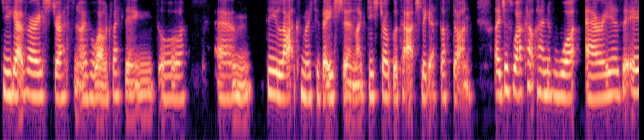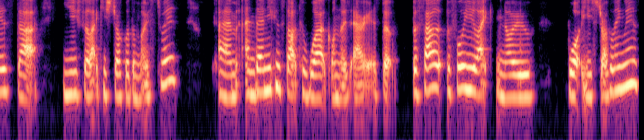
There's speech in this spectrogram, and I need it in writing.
Do you get very stressed and overwhelmed by things? Or um, do you lack motivation? Like, do you struggle to actually get stuff done? Like, just work out kind of what areas it is that you feel like you struggle the most with. Um, and then you can start to work on those areas. But before before you like know what you're struggling with,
